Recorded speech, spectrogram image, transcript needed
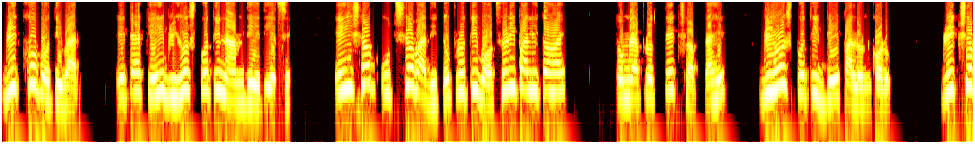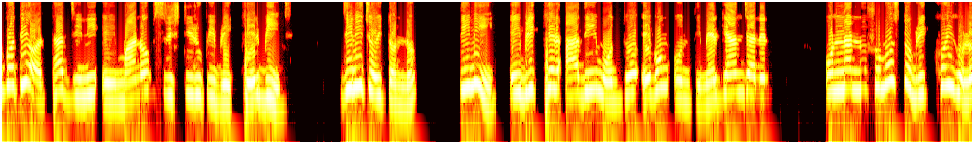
বৃক্ষ প্রতিবার। এটাকেই বৃহস্পতি নাম দিয়ে দিয়েছে। এই সব উৎসবাদিত প্রতি বছরই পালিত হয়। তোমরা প্রত্যেক সপ্তাহে বৃহস্পতি ডে পালন করো। বৃক্ষপতি অর্থাৎ যিনি এই মানব সৃষ্টিরূপী বৃক্ষের বীজ। যিনি চৈতন্য তিনি এই বৃক্ষের আদি, মধ্য এবং অন্তিমের জ্ঞান জানেন। অন্যান্য সমস্ত বৃক্ষই হলো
